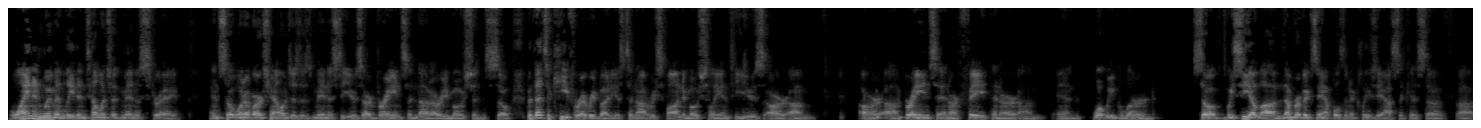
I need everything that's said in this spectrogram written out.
Wine and women lead intelligent men astray. And so one of our challenges as men is to use our brains and not our emotions. So, but that's a key for everybody is to not respond emotionally and to use our, um, our uh, brains and our faith and our, um, and what we've learned. So we see a, a number of examples in Ecclesiasticus of uh,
